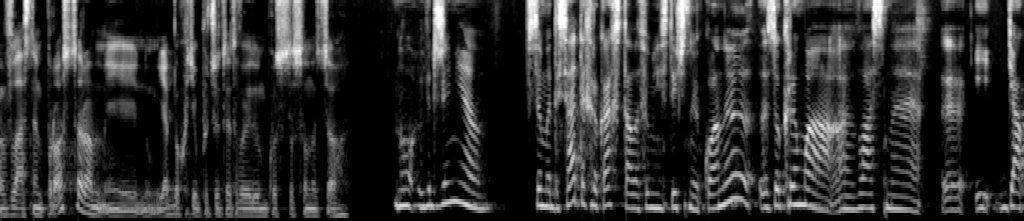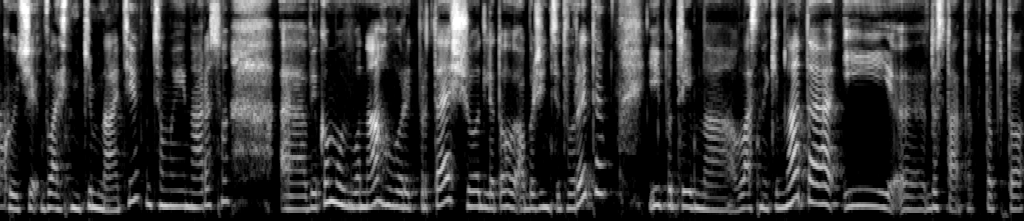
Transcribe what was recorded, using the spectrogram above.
власним простором, і ну, я би хотів почути твою думку стосовно цього. Ну, Вірджинія в 70-х роках стала феміністичною іконою. Зокрема, е, власне, е, і дякуючи власній кімнаті цьому її нарису, е, в якому вона говорить про те, що для того, аби жінці творити, їй потрібна власна кімната і достаток. Тобто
